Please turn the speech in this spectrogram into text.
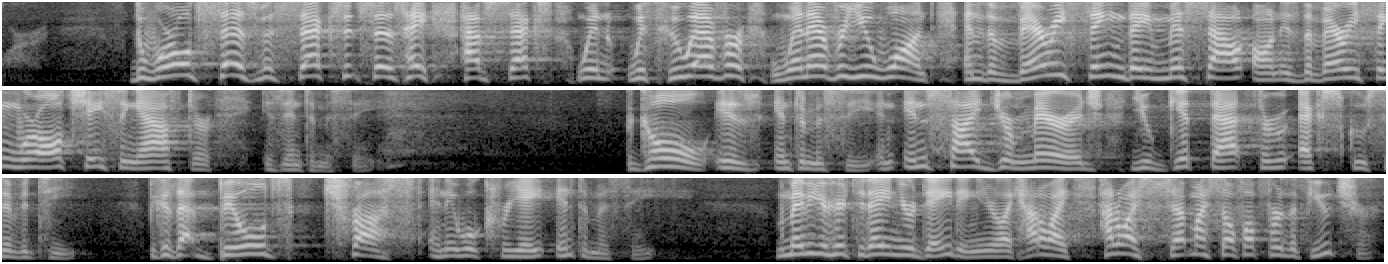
The world says with sex, it says, hey, have sex when, with whoever, whenever you want. And the very thing they miss out on is the very thing we're all chasing after is intimacy. The goal is intimacy. And inside your marriage, you get that through exclusivity because that builds trust and it will create intimacy. But maybe you're here today and you're dating and you're like, how do I, how do I set myself up for the future?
